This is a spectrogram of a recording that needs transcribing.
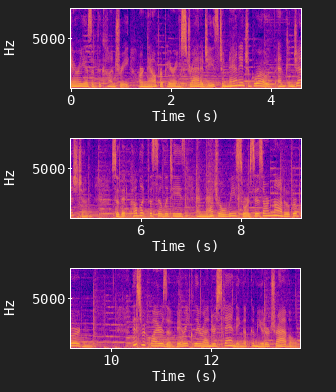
areas of the country are now preparing strategies to manage growth and congestion so that public facilities and natural resources are not overburdened. This requires a very clear understanding of commuter travel.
